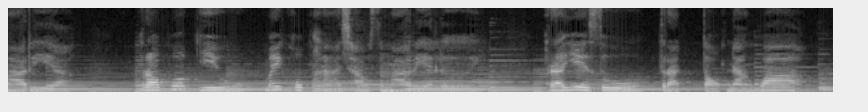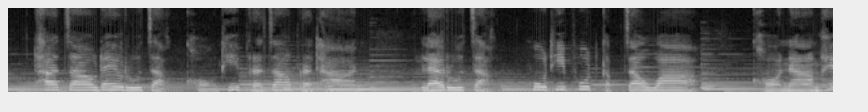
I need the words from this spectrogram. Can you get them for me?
มาเรีย เพราะพวกยิวไม่คบหาชาวสมาเรียเลย พระเยซูตรัสตอบนางว่า ถ้าเจ้าได้รู้จักของที่พระเจ้าประทาน และรู้จักผู้ที่พูดกับเจ้าว่า ขอน้ำให้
